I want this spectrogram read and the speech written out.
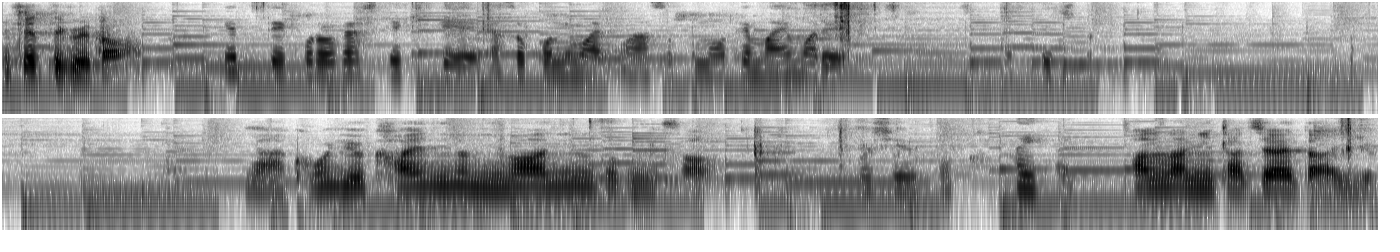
え蹴ってくれた？蹴って転がしてきてあそこにまであそこの手前までやってきた。いやーこういう帰りの見回りの時にさ50とか。はいはい。産卵に立ち会えたらいいよ。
